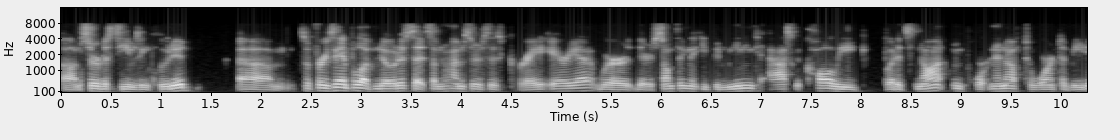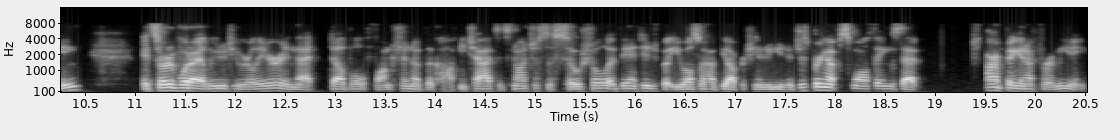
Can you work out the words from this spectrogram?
um, service teams included. Um, so, for example, I've noticed that sometimes there's this gray area where there's something that you've been meaning to ask a colleague, but it's not important enough to warrant a meeting it's sort of what I alluded to earlier in that double function of the coffee chats. It's not just a social advantage, but you also have the opportunity to just bring up small things that aren't big enough for a meeting.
